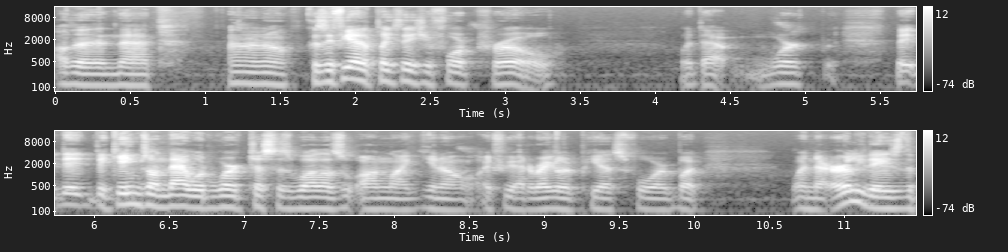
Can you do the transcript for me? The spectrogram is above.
Other than that, I don't know. Because if you had a PlayStation 4 Pro, would that work? The, the, the games on that would work just as well as on like you know if you had a regular PS4. But when the early days of the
